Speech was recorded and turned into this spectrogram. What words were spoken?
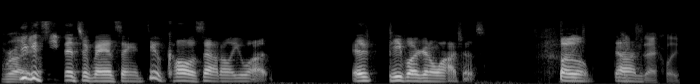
Right. you can see Vince McMahon saying, "Dude, call us out all you want. If people are gonna watch us." Boom, done. Exactly.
